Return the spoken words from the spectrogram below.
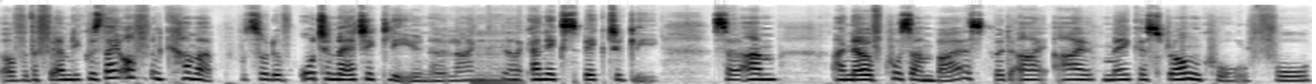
of the family because they often come up sort of automatically you know like, like unexpectedly. So i'm I know, of course, I'm biased, but I, I make a strong call for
